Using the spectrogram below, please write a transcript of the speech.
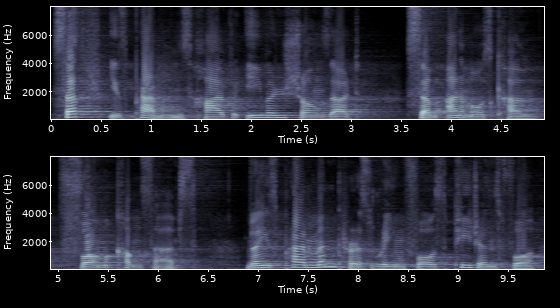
Such experiments have even shown that some animals can form concepts. When experimenters reinforce pigeons for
